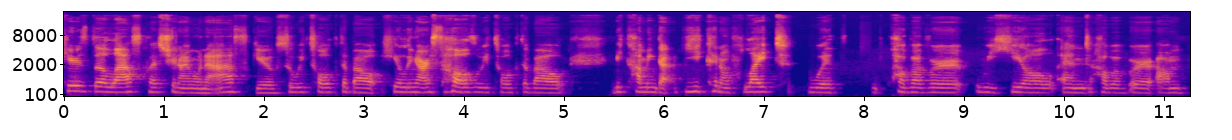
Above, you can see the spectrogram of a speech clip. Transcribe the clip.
here's the last question i want to ask you. So we talked about healing ourselves we talked about becoming that beacon of light with however we heal and however um,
